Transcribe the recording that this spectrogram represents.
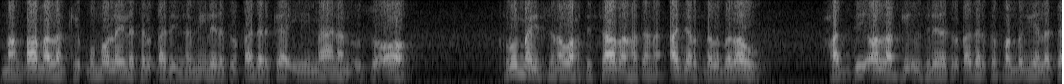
man qaama lankii qumo laylat اlqadri hamiin laylat اlqadarka iimaanan uso oo waxtisaaban haddana ajar dalbadow haddii oo lanki us laylat اlqadr ka fadlig yeelata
